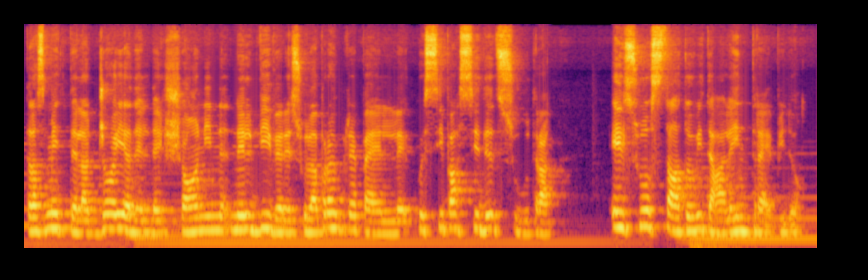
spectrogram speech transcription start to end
trasmette la gioia del Daishonin nel vivere sulla propria pelle questi passi del sutra e il suo stato vitale intrepido.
